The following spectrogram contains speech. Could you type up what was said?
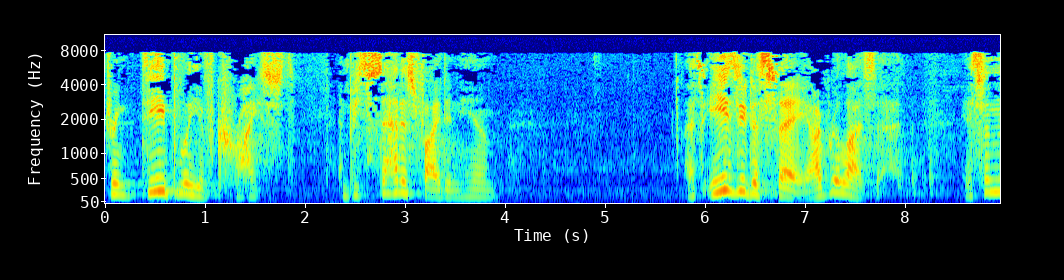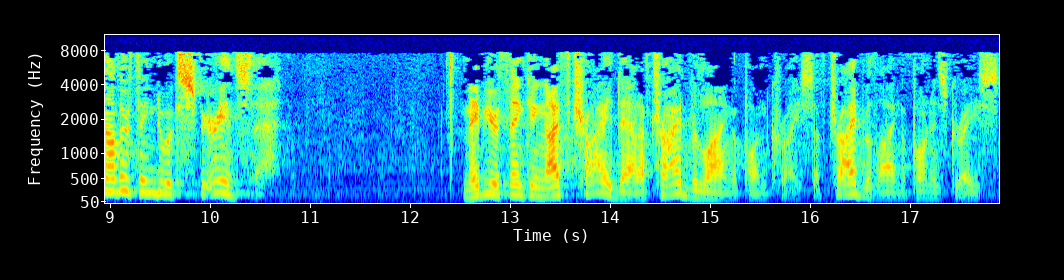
Drink deeply of Christ and be satisfied in Him. That's easy to say. I realize that. It's another thing to experience that. Maybe you're thinking, I've tried that. I've tried relying upon Christ. I've tried relying upon His grace.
